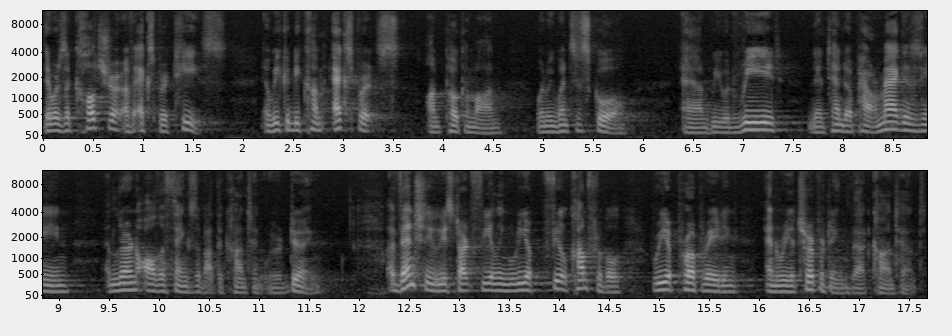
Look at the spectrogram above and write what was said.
there was a culture of expertise, and we could become experts on Pokemon when we went to school, and we would read Nintendo Power Magazine and learn all the things about the content we were doing. Eventually, we start feeling feel comfortable reappropriating and reinterpreting that content.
